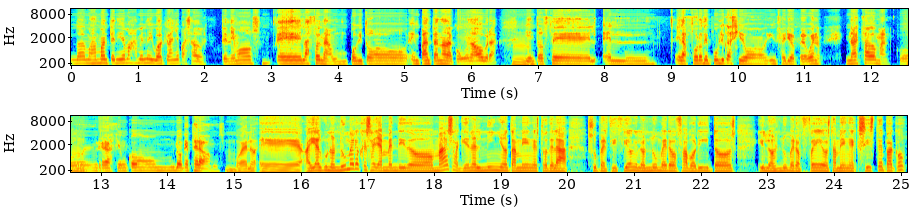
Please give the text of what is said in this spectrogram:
nos hemos mantenido más o menos igual que el año pasado. Tenemos eh, la zona un poquito empantanada con una obra Mm. y entonces el, el- el aforo de público ha sido inferior, pero bueno, no ha estado mal con- Mm. en relación con lo que esperábamos. Bueno, eh, ¿hay algunos números que se hayan vendido más? Aquí en el niño también esto de la superstición y los números favoritos y los números feos también existe, Paco.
